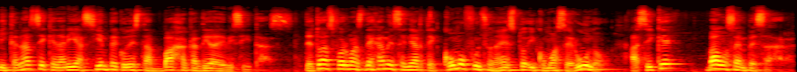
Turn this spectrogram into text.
mi canal se quedaría siempre con esta baja cantidad de visitas. De todas formas, déjame enseñarte cómo funciona esto y cómo hacer uno, así que vamos a empezar.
